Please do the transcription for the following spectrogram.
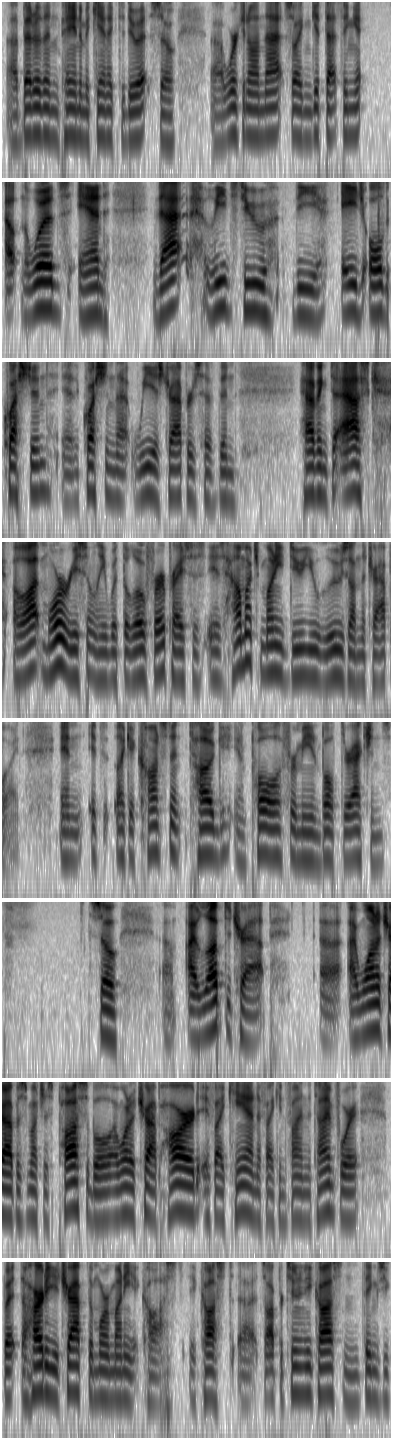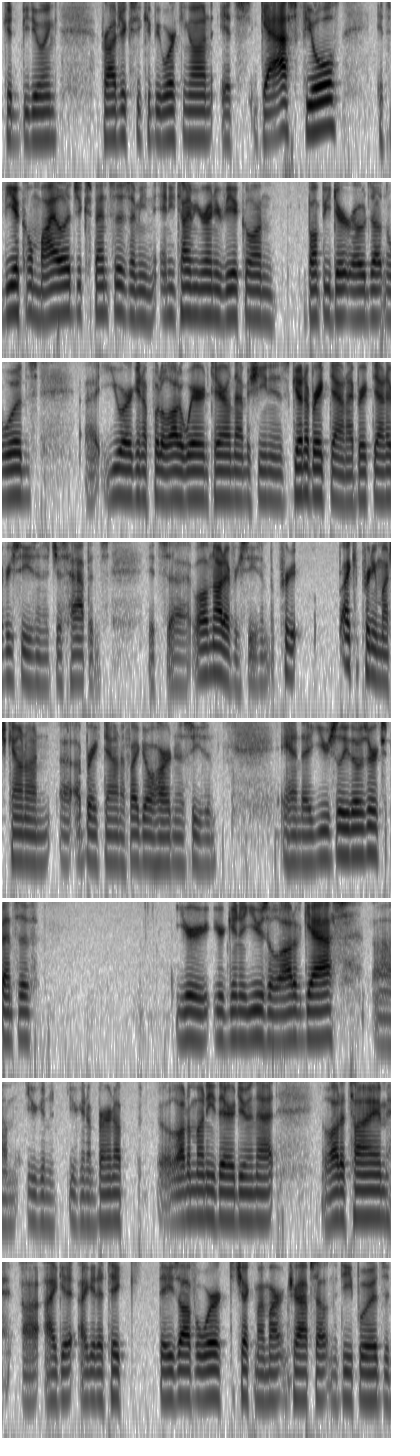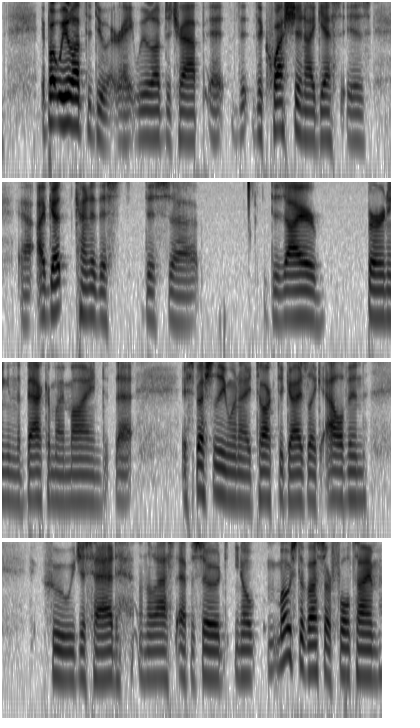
uh, better than paying a mechanic to do it. So uh, working on that so I can get that thing out in the woods and that leads to the age old question and a question that we as trappers have been having to ask a lot more recently with the low fur prices is how much money do you lose on the trap line and it's like a constant tug and pull for me in both directions so um, i love to trap uh, i want to trap as much as possible i want to trap hard if i can if i can find the time for it but the harder you trap, the more money it costs. It costs uh, it's opportunity costs and things you could be doing, projects you could be working on. It's gas, fuel, it's vehicle mileage expenses. I mean, anytime you run your vehicle on bumpy dirt roads out in the woods, uh, you are going to put a lot of wear and tear on that machine, and it's going to break down. I break down every season. It just happens. It's uh, well, not every season, but pretty. I could pretty much count on a breakdown if I go hard in a season, and uh, usually those are expensive you're you're gonna use a lot of gas. Um, you're gonna you're gonna burn up a lot of money there doing that. A lot of time. Uh, I get I get to take days off of work to check my marten traps out in the deep woods, and but we love to do it, right? We love to trap. The the question I guess is, uh, I've got kind of this this uh, desire burning in the back of my mind that, especially when I talk to guys like Alvin who we just had on the last episode, you know, most of us are full time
